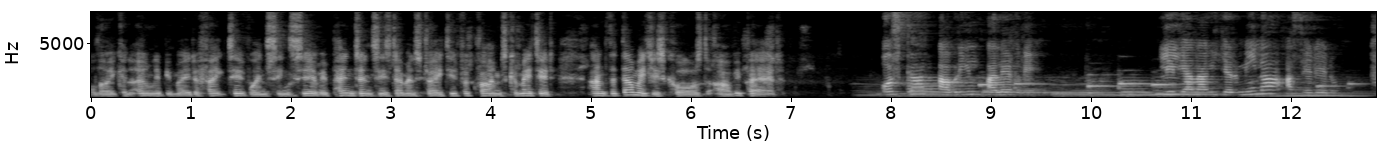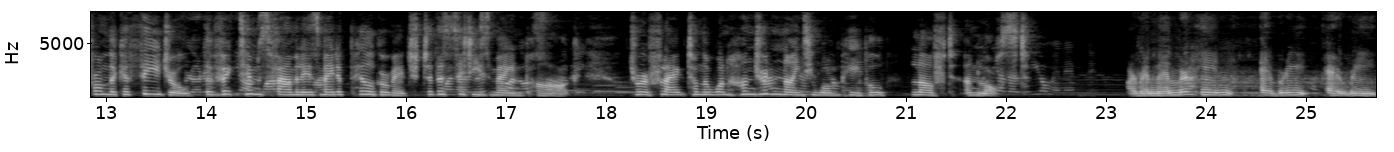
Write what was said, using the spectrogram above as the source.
although it can only be made effective when sincere repentance is demonstrated for crimes committed and the damages caused are repaired. Oscar Abril Alegre, Liliana Guillermina Acerero. From the cathedral, the victims' families made a pilgrimage to the city's main park to reflect on the 191 people loved and lost. I remember him every every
